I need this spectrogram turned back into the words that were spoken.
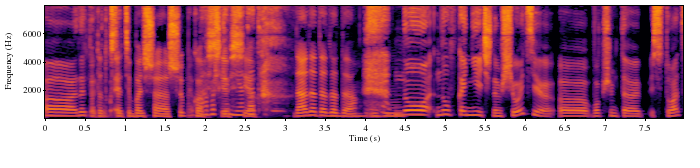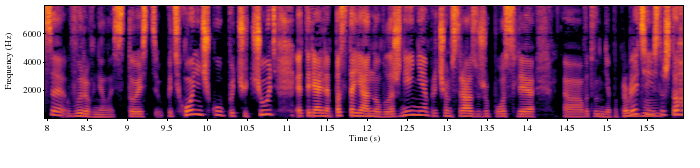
Э, это, это, кстати, большая ошибка всех. всех. Да-да-да-да-да. Но, но в конечном счете, э, в общем-то, ситуация выровнялась. То есть потихоньку потихонечку, по чуть-чуть. Это реально постоянное увлажнение, причем сразу же после, а, вот вы меня поправляете, угу, если что,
